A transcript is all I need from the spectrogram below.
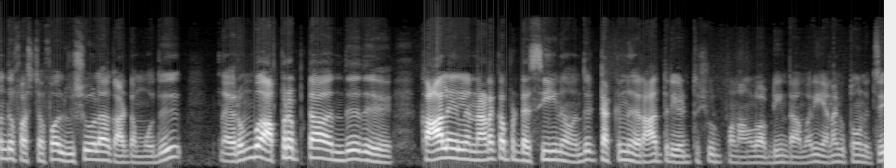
வந்து ஃபஸ்ட் ஆஃப் ஆல் விஷுவலாக காட்டும் போது ரொம்ப அப்ரப்டாக வந்து இது காலையில் நடக்கப்பட்ட சீனை வந்து டக்குன்னு ராத்திரி எடுத்து ஷூட் பண்ணாங்களோ அப்படின்ற மாதிரி எனக்கு தோணுச்சு.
